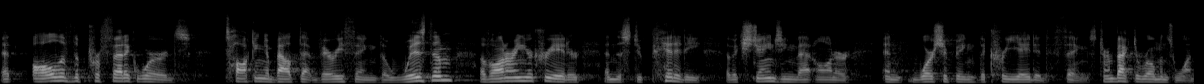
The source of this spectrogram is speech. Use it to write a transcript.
at all of the prophetic words talking about that very thing the wisdom of honoring your Creator and the stupidity of exchanging that honor and worshiping the created things. Turn back to Romans 1.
